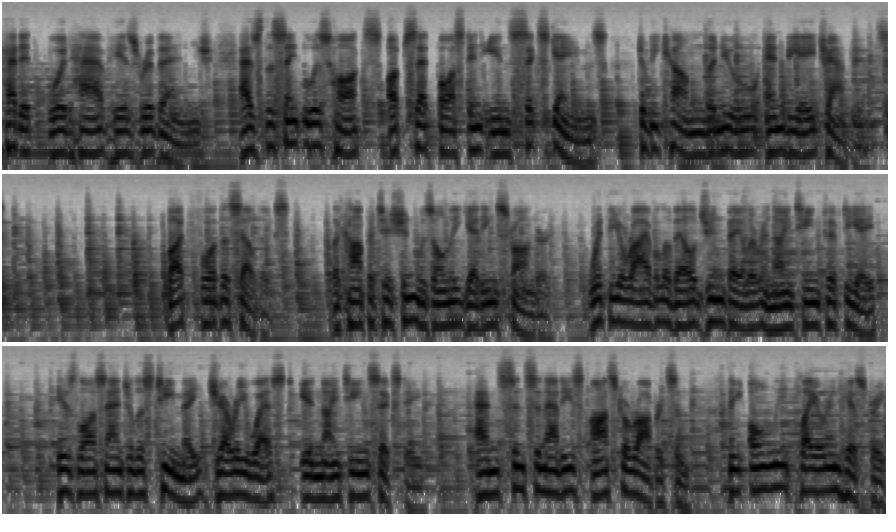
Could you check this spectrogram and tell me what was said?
Pettit would have his revenge as the St. Louis Hawks upset Boston in six games to become the new NBA champions. But for the Celtics, the competition was only getting stronger with the arrival of Elgin Baylor in 1958 his Los Angeles teammate Jerry West in 1960, and Cincinnati's Oscar Robertson, the only player in history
